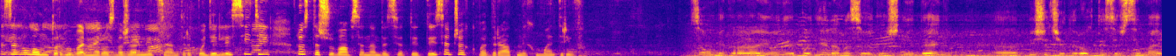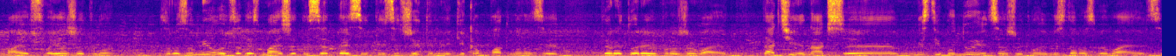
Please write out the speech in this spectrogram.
Загалом торговельно-розважальний центр Поділля Сіті розташувався на 10 тисячах квадратних метрів. В цьому мікрорайоні Поділля на сьогоднішній день більше 4 тисяч сімей мають своє житло. Зрозуміло, це десь майже 10 10 тисяч жителів, які компактно на цій території проживають. Так чи інакше, е, в місті будується житло, місто розвивається.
